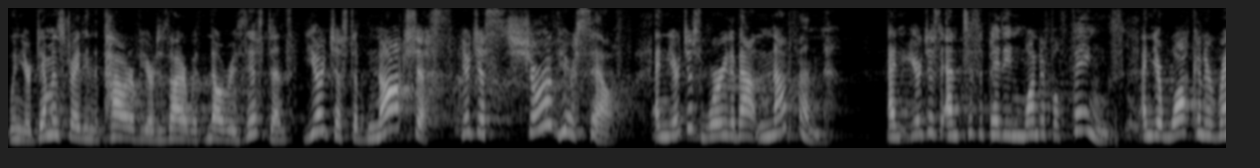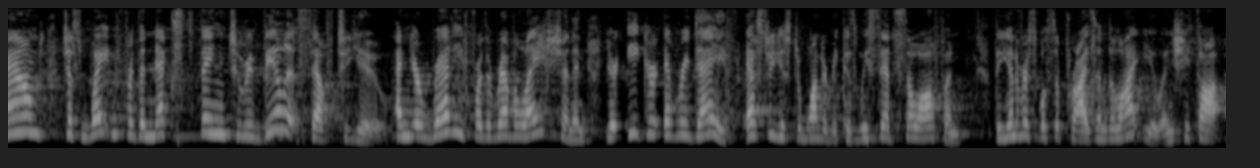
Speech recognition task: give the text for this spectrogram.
when you're demonstrating the power of your desire with no resistance you're just obnoxious you're just sure of yourself and you're just worried about nothing and you're just anticipating wonderful things. And you're walking around just waiting for the next thing to reveal itself to you. And you're ready for the revelation. And you're eager every day. Esther used to wonder because we said so often the universe will surprise and delight you. And she thought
